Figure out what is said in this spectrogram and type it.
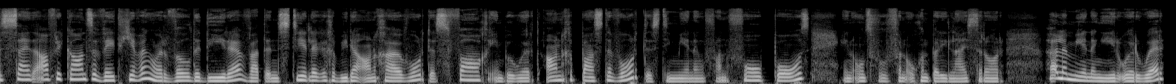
Suid-Afrikaanse wetgewing oor wilde diere wat in stedelike gebiede aangehou word, is vaag en behoort aangepas te word. Dis die mening van Four Paws en ons wil vanoggend by die luisteraar hulle mening hieroor hoor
